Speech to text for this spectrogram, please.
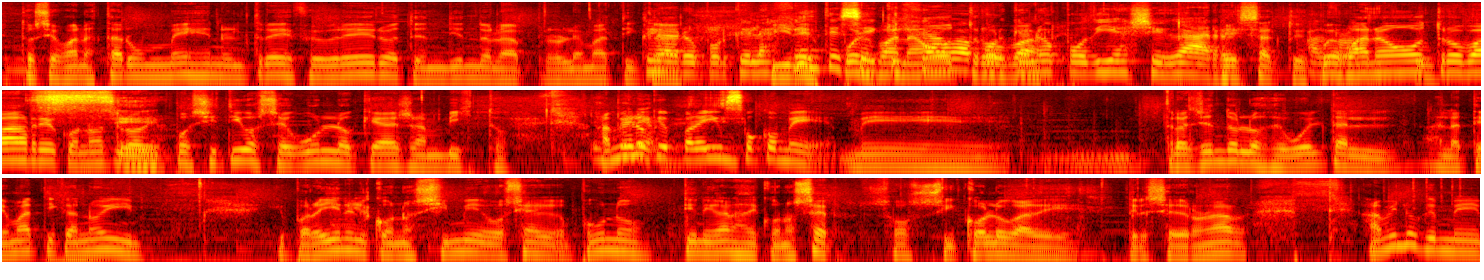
Entonces van a estar un mes en el 3 de febrero atendiendo la problemática. Claro, porque la y gente después se van a otro porque no podía llegar. Exacto, después van a ro- otro barrio con otro Sí. dispositivo según lo que hayan visto. A mí lo que por ahí un poco me, me trayéndolos de vuelta al- a la temática, ¿no? Y, y por ahí en el conocimiento, o sea, uno tiene ganas de conocer, sos psicóloga de, del Cedronar. A mí lo que me,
